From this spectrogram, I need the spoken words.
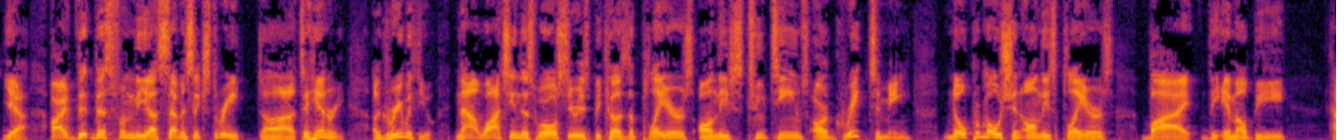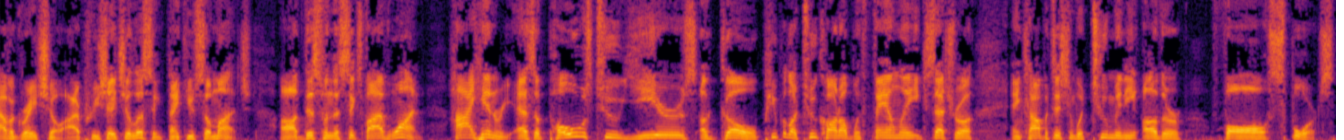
Yeah. All right. Th- this from the uh, 763 uh, to Henry. Agree with you. Not watching this World Series because the players on these two teams are Greek to me. No promotion on these players by the MLB. Have a great show. I appreciate you listening. Thank you so much. Uh, this one, the 651. Hi, Henry. As opposed to years ago, people are too caught up with family, etc., and competition with too many other fall sports.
